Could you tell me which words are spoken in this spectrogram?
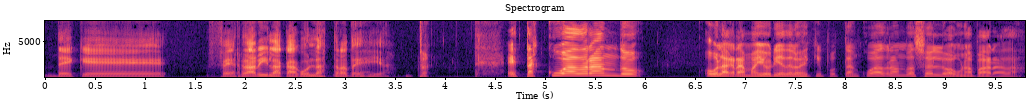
de que Ferrari la cagó en la estrategia. Estás cuadrando, o la gran mayoría de los equipos están cuadrando hacerlo a una parada.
